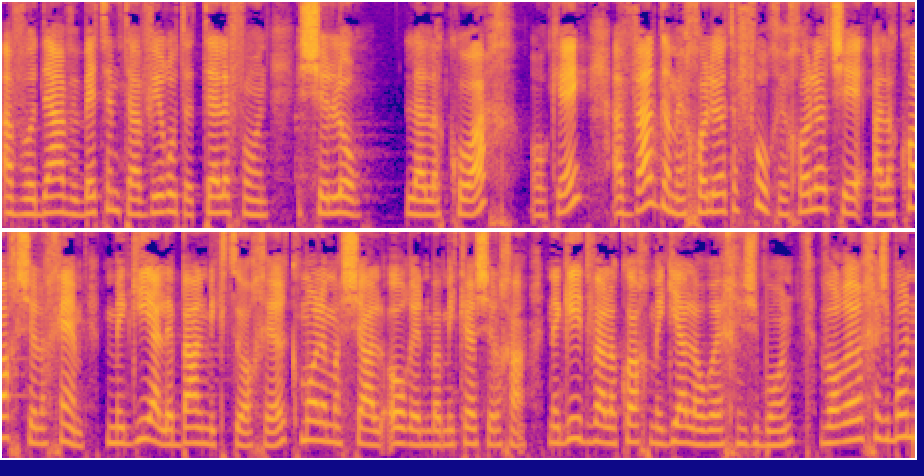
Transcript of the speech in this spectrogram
עבודה ובעצם תעבירו את הטלפון שלו ללקוח, אוקיי? אבל גם יכול להיות הפוך, יכול להיות שהלקוח שלכם מגיע לבעל מקצוע אחר, כמו למשל אורן במקרה שלך, נגיד והלקוח מגיע לרואה חשבון, והרואה חשבון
